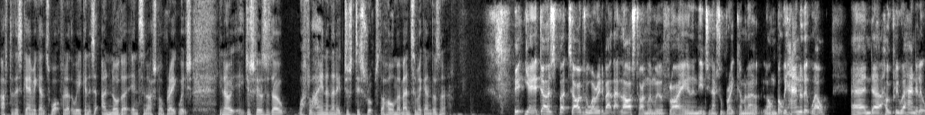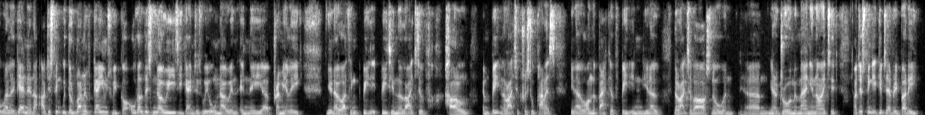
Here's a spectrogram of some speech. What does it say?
after this game against Watford at the weekend. It's another international break, which, you know, it just feels as though we're flying and then it just disrupts the whole momentum again, doesn't it? It, yeah, it does. But uh, I was worried about that last time when we were flying and an international break coming along. But we handled it well and uh, hopefully we'll handle it well again. And I just think with the run of games we've got, although there's no easy games, as we all know in in the uh, Premier League, you know, I think beating the likes of Hull and beating the likes of Crystal Palace, you know, on the back of beating, you know, the likes of Arsenal and um, you know drawing with Man United, I just think it gives everybody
